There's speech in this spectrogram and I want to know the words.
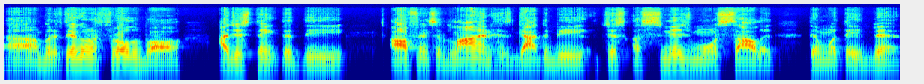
Um, but if they're going to throw the ball, I just think that the offensive line has got to be just a smidge more solid than what they've been.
